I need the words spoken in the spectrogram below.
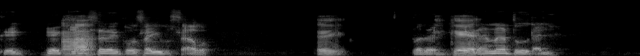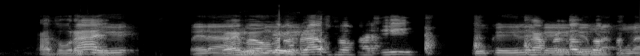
¿Qué, clase de cosas yo usaba? Sí, Pero era natural. natural. Pues, un aplauso para ti. Dile un que, aplauso, que una, una,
